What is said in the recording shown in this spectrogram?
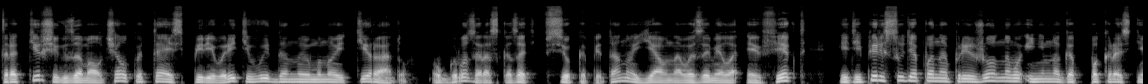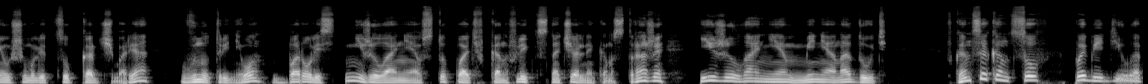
Трактирщик замолчал, пытаясь переварить выданную мной тираду. Угроза рассказать все капитану явно возымела эффект, и теперь, судя по напряженному и немного покрасневшему лицу корчмаря, внутри него боролись нежелание вступать в конфликт с начальником стражи и желанием меня надуть. В конце концов, победила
